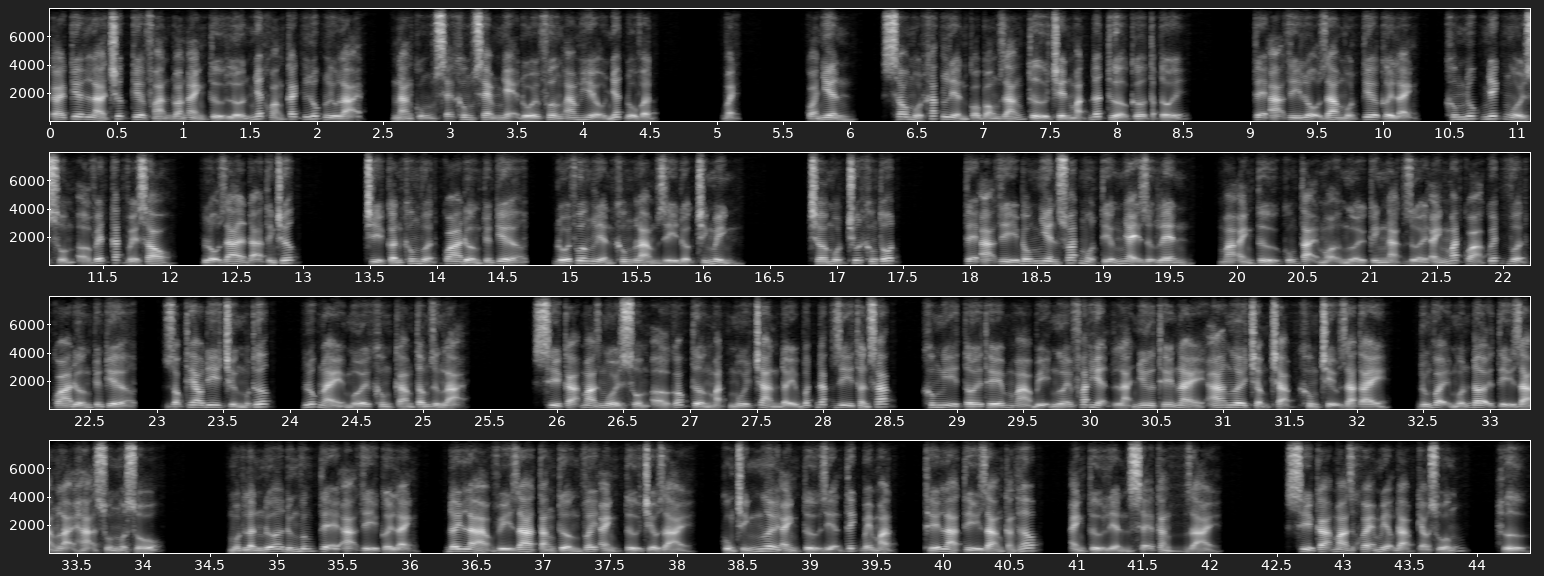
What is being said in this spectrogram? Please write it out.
Cái kia là trước kia phán đoán ảnh tử lớn nhất khoảng cách lúc lưu lại, nàng cũng sẽ không xem nhẹ đối phương am hiểu nhất đồ vật. Bạch. quả nhiên, sau một khắc liền có bóng dáng từ trên mặt đất thừa cơ tập tới tệ ạ gì lộ ra một tia cười lạnh, không nhúc ních ngồi xổm ở vết cắt về sau, lộ ra đã tính trước. Chỉ cần không vượt qua đường tuyến kia, đối phương liền không làm gì được chính mình. Chờ một chút không tốt. Tệ ạ gì bỗng nhiên soát một tiếng nhảy dựng lên, mà ảnh tử cũng tại mọi người kinh ngạc dưới ánh mắt quả quyết vượt qua đường tuyến kia, dọc theo đi chừng một thước, lúc này mới không cam tâm dừng lại. Xì cả mạt ngồi xổm ở góc tường mặt mũi tràn đầy bất đắc di thân sắc, không nghĩ tới thế mà bị ngươi phát hiện là như thế này, a, ngươi chậm chạp không chịu ra tay. Đúng vậy, muốn đợi tỷ dạng lại hạ xuống một số. Một lần nữa đứng vững tệ ạ à gì cười lạnh, đây là vì gia tăng tưởng vây ảnh tử chiều dài cùng chính ngươi ảnh tử diện tích bề mặt, thế là tỷ giảm càng thấp, ảnh tử liền sẽ càng dài. Xì cả ma khoe miệng đạp kéo xuống thử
